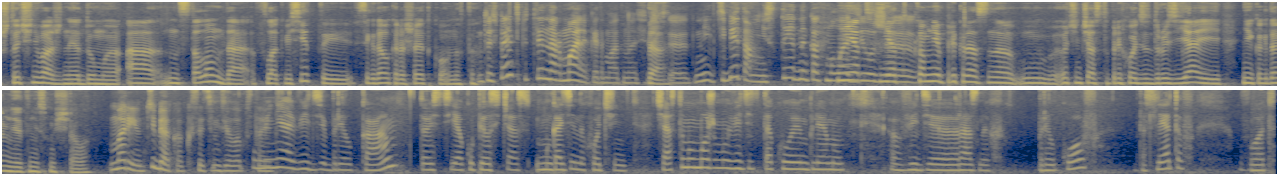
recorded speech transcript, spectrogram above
Что очень важно, я думаю. А над столом, да, флаг висит и всегда украшает комнату. Ну, то есть, в принципе, ты нормально к этому относишься. Не- Тебе там не стыдно, как молодежи? Нет, нет, ко мне прекрасно, очень часто приходят друзья, и никогда меня это не смущало. Мария, у тебя как с этим дело У обстоит? меня в виде брелка, то есть я купила сейчас в магазинах очень часто мы можем увидеть такую эмблему в виде разных брелков, браслетов, вот.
